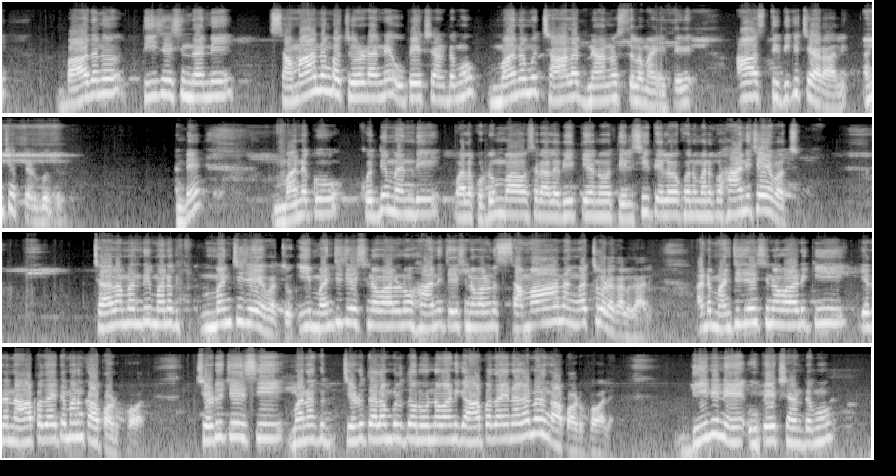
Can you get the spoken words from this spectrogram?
బాధను తీసేసిన దాన్ని సమానంగా చూడడాన్ని ఉపేక్ష అంటాము. మనము చాలా జ్ఞానస్తులం అయితే ఆ స్థితికి చేరాలి అని చెప్తాడు బుద్ధుడు. అంటే మనకు కొద్ది మంది వాళ్ళ కుటుంబ అవసరాల రీత్యానో తెలిసి తెలియకనో మనకు హాని చేయవచ్చు. చాలా మంది మనకు మంచి చేయవచ్చు. ఈ మంచి చేసిన వాళ్ళను హాని చేసిన వాళ్ళను సమానంగా చూడగలగాలి. అంటే మంచి చేసిన వాడికి ఏదైనా ఆపద అయితే మనం కాపాడుకోవాలి. చెడు చేసి మనకు చెడు తలంపులతో ఉన్నవాడికి ఆపద అయినా కానీ మనం కాపాడుకోవాలి. దీనినే ఉపేక్ష అంటాము.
